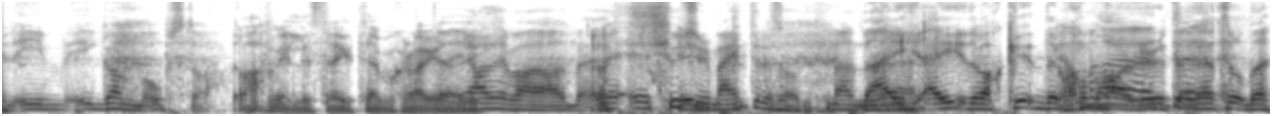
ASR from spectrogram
er i, i gang med å oppstå. Det var veldig strengt, jeg beklager. Ja, det var, jeg, tror ikke du mente det sånn, men Nei, jeg, det, var ikke, det kom ja, hardere ut enn jeg trodde.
